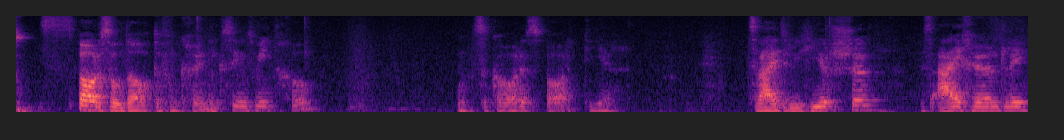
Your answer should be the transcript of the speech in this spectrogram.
Ein paar Soldaten vom König sind mitgekommen. Und sogar ein paar Tiere. Zwei, drei Hirsche, ein Eichhörnchen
